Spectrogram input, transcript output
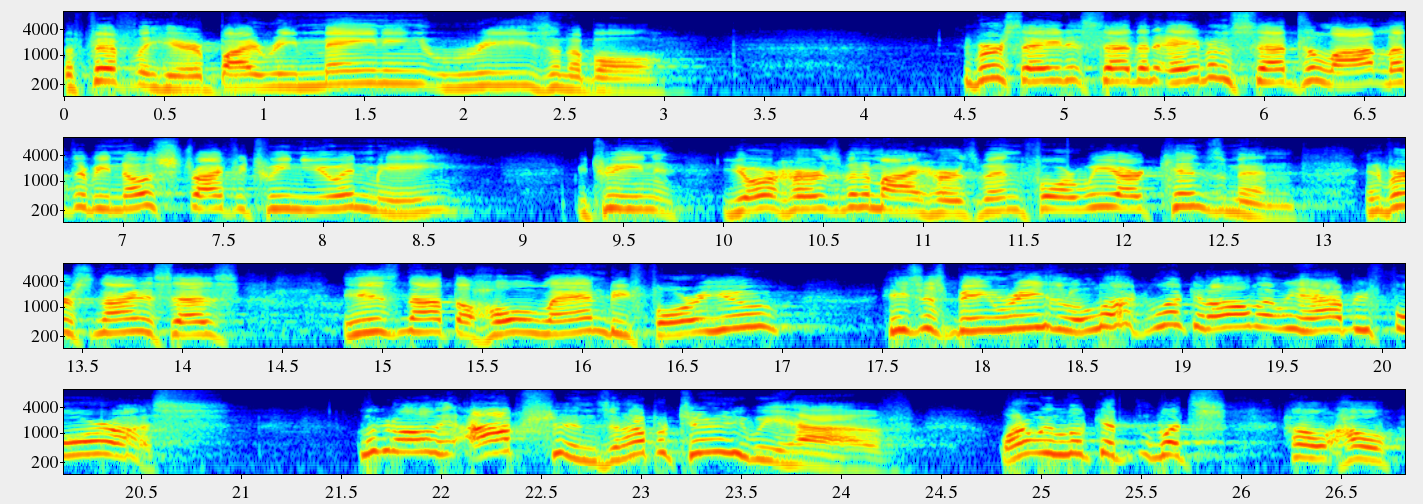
But fifthly, here, by remaining reasonable. In verse 8, it said, Then Abram said to Lot, Let there be no strife between you and me, between your herdsmen and my herdsmen, for we are kinsmen. In verse 9, it says, Is not the whole land before you? He's just being reasonable. Look, look at all that we have before us. Look at all the options and opportunity we have. Why don't we look at what's how, how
